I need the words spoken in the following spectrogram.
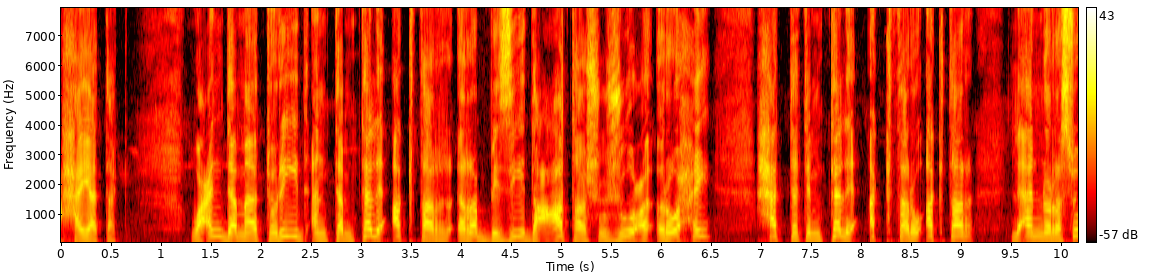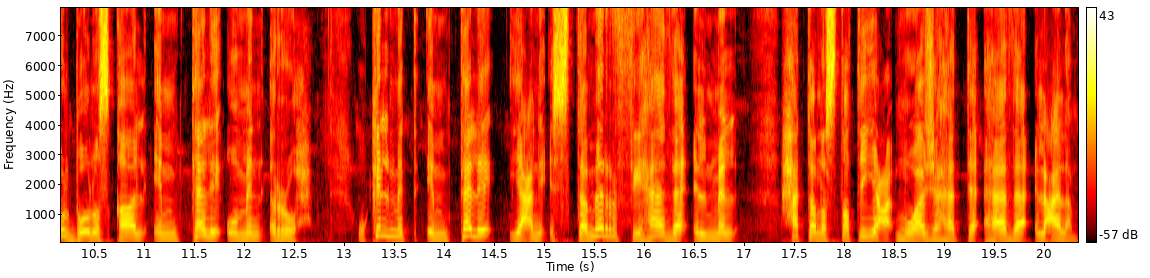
حياتك. وعندما تريد أن تمتلئ أكثر الرب يزيد عطش وجوع روحي حتى تمتلئ أكثر وأكثر لأن الرسول بولس قال امتلئوا من الروح. وكلمة امتلئ يعني استمر في هذا الملء. حتى نستطيع مواجهة هذا العالم.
